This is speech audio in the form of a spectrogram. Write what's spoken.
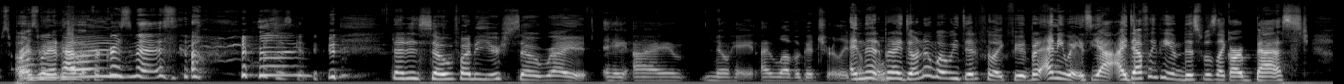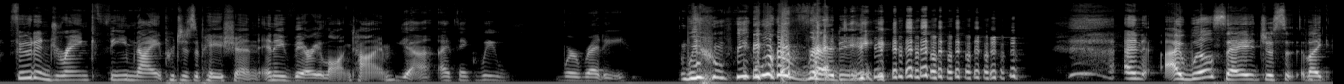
Surprised Oh we didn't have it for Christmas. Just. That is so funny. You're so right. Hey, I no hate. I love a good Shirley Temple. And then, but I don't know what we did for like food. But anyways, yeah, I definitely think this was like our best food and drink theme night participation in a very long time. yeah, I think we were ready. We we were ready. And I will say, just like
